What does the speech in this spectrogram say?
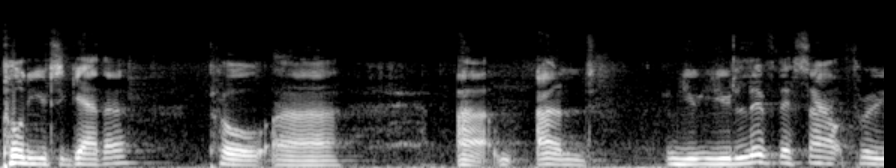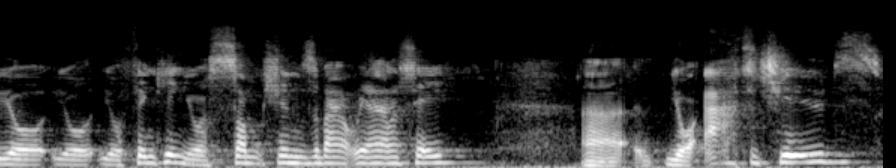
pull you together, pull, uh, uh, and you, you live this out through your, your, your thinking, your assumptions about reality, uh, your attitudes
